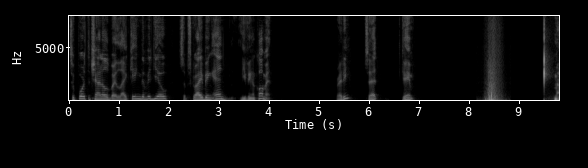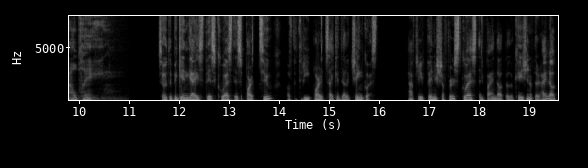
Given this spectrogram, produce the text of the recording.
Support the channel by liking the video, subscribing, and leaving a comment. Ready, set, game. Maau playing. So to begin guys, this quest is part 2 of the 3-part psychedelic chain quest. After you finish the first quest and find out the location of their hideout,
